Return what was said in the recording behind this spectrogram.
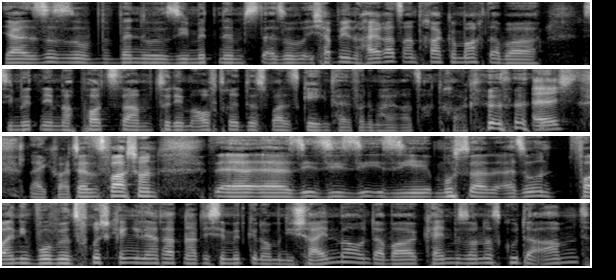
ja, es ist so, wenn du sie mitnimmst, also ich habe ihr einen Heiratsantrag gemacht, aber sie mitnehmen nach Potsdam zu dem Auftritt, das war das Gegenteil von dem Heiratsantrag. Echt? Nein, Quatsch. Also es war schon, äh, äh, sie, sie, sie, sie musste, also und vor allen Dingen, wo wir uns frisch kennengelernt hatten, hatte ich sie mitgenommen in die Scheinbar und da war kein besonders guter Abend.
